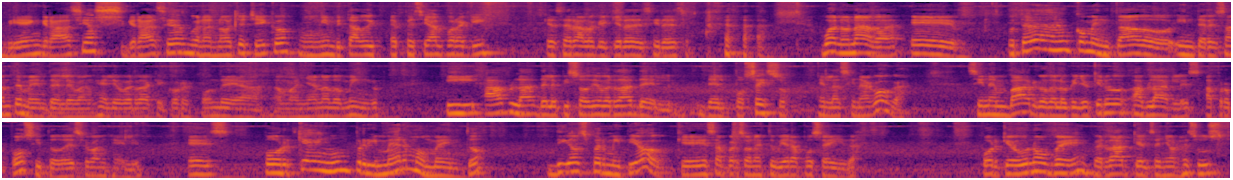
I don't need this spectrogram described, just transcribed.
Bien, gracias, gracias. Buenas noches, chicos. Un invitado especial por aquí. ¿Qué será lo que quiere decir eso? bueno, nada. Eh, ustedes han comentado interesantemente el Evangelio, ¿verdad? Que corresponde a, mañana domingo. Y habla del episodio, ¿verdad? Del, del poseso en la sinagoga. Sin embargo, de lo que yo quiero hablarles a propósito de ese Evangelio es por qué en un primer momento Dios permitió que esa persona estuviera poseída. Porque uno ve, ¿verdad?, que el Señor Jesús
